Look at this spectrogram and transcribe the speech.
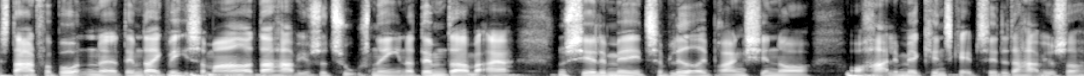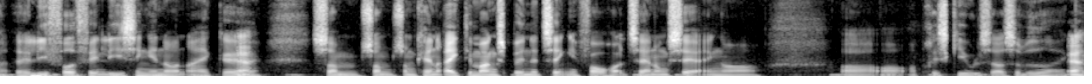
starte fra bunden, af dem, der ikke ved så meget, og der har vi jo så 1001, og dem, der er, nu siger lidt mere etableret i branchen, og, og har lidt mere kendskab til det, der har vi jo så øh, lige fået Find Leasing ind under, ikke? Ja. Øh, som, som, som kan rigtig mange spændende ting i forhold til annoncering og, og, og, og prisgivelse og så videre. Ikke? Ja,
